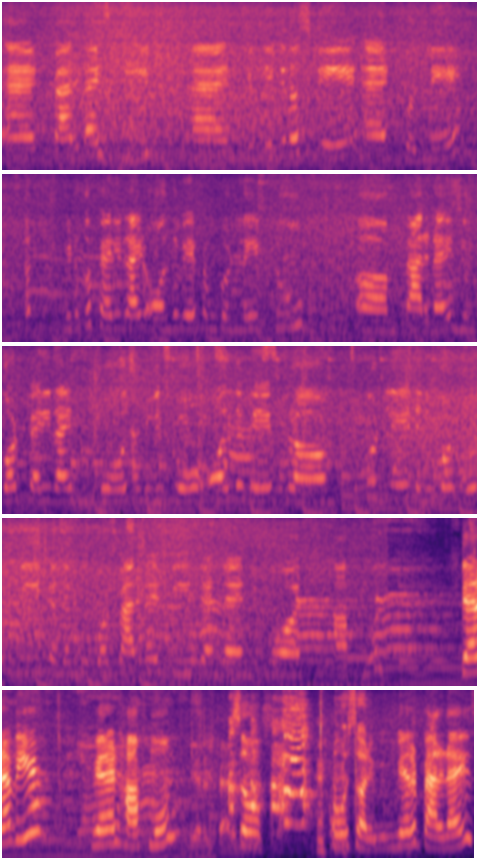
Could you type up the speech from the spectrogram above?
at Paradise Beach and we've taken a stay at Kudle. We took a ferry ride all the way from Kudle to um, Paradise. You've got ferry ride goes which go all the way from Kudle, then you've got Om Beach and then you've got Paradise Beach and then you've got Half Moon. Where are we? We're at Half Moon. We are at Paradise. So, oh sorry, we're at Paradise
